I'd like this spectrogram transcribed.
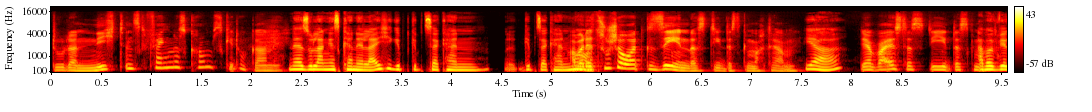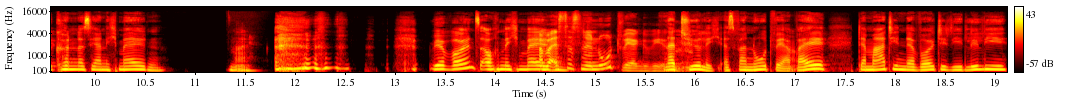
du dann nicht ins Gefängnis kommst? Geht doch gar nicht. Na, solange es keine Leiche gibt, gibt es ja keinen, gibt's ja keinen Mord. Aber der Zuschauer hat gesehen, dass die das gemacht haben. ja, Der weiß, dass die das gemacht aber wir können das ja nicht melden. Nein. Wir wollen es auch nicht melden. Aber ist das eine Notwehr gewesen? Natürlich, es war Notwehr, Okay. weil der Martin, der wollte die Lilly,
